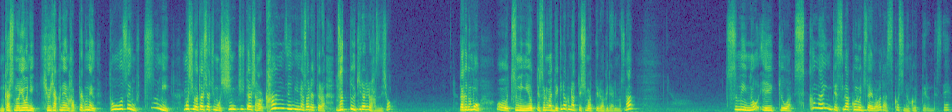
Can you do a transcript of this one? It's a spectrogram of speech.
昔のように900年800年当然普通にもし私たちも新陳代謝が完全になされたらずっと生きられるはずでしょ。だけども罪によってそれができなくなってしまっているわけでありますが罪の影響は少ないんですがこの時代はまだ少し残ってるんですね。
